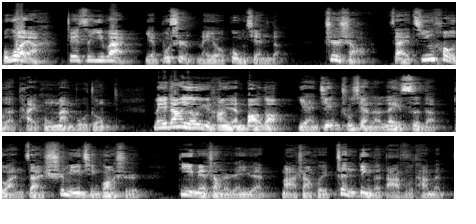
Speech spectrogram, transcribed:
不过呀，这次意外也不是没有贡献的，至少在今后的太空漫步中。每当有宇航员报告眼睛出现了类似的短暂失明情况时，地面上的人员马上会镇定地答复他们：“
